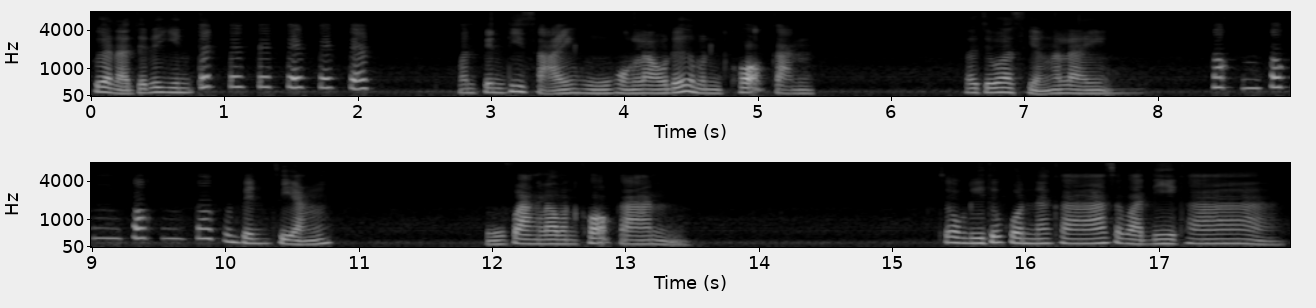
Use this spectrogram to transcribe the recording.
เพื่อนๆอาจจะได้ยินเต๊กเต๊กเต๊กเต๊กเต๊กเต๊กมันเป็นที่สายหูของเราเด้อมันเคาะกันเราจะว่าเสียงอะไรต๊อกต๊อกต๊อกต๊อกมันเป็นเสียง หูฟังเรามันเคาะกัน โชคดีทุกคนนะคะ สวัสดีค่ะ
